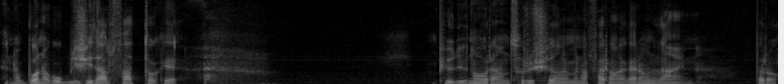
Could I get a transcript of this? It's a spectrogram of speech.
è una buona pubblicità il fatto che più di un'ora non sono riuscito nemmeno a fare una gara online, però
